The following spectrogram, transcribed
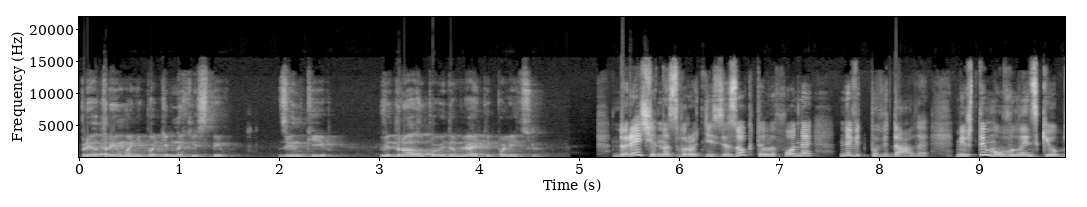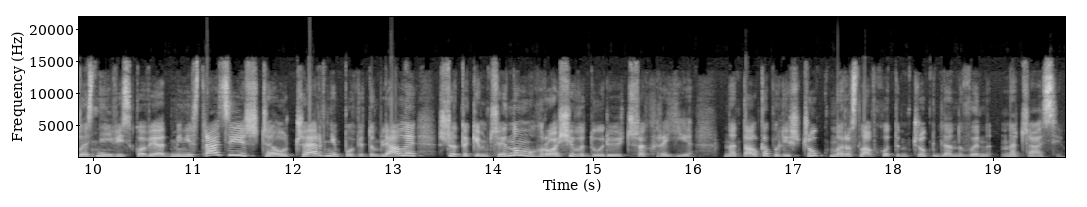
При отриманні подібних листів, дзвінків відразу повідомляйте поліцію. До речі, на зворотній зв'язок телефони не відповідали. Між тим, у Волинській обласній військовій адміністрації ще у червні повідомляли, що таким чином гроші видурюють шахраї. Наталка Поліщук, Мирослав Хотимчук для новин на часі.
